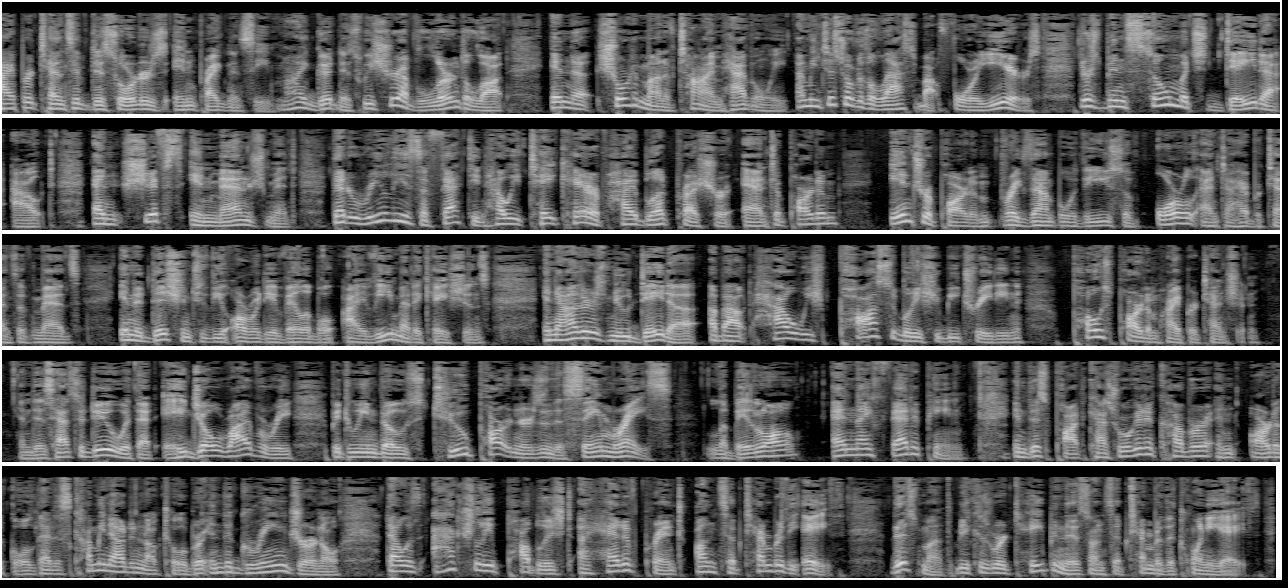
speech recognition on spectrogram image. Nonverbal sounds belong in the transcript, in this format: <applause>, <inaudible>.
hypertensive disorders in pregnancy. My goodness, we sure have learned a lot in a short amount of time, haven't we? I mean, just over the last about four years, there's been so much data out and shifts in management that it really is affecting how we take care of high blood pressure antepartum intrapartum, for example, with the use of oral antihypertensive meds, in addition to the already available IV medications. And now there's new data about how we possibly should be treating postpartum hypertension. And this has to do with that age old rivalry between those two partners in the same race, labetalol and nifedipine. In this podcast, we're going to cover an article that is coming out in October in the Green Journal that was actually published ahead of print on September the 8th this month because we're taping this on September the 28th.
